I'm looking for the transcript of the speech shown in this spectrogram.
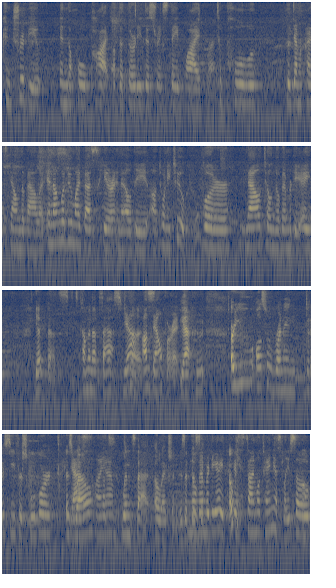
contribute in the whole pot of the 30 districts statewide Right. to pull the Democrats down the ballot. And I'm going to do my best here in LD uh, 22 for now till November the 8th. Yep, that's it's coming up fast. Yeah, I'm down for it. Yeah. Are you also running? Did I see for school board as Yes, well? I That's- am. When's that election? Is it November the 8th. Okay. It's simultaneously. So,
